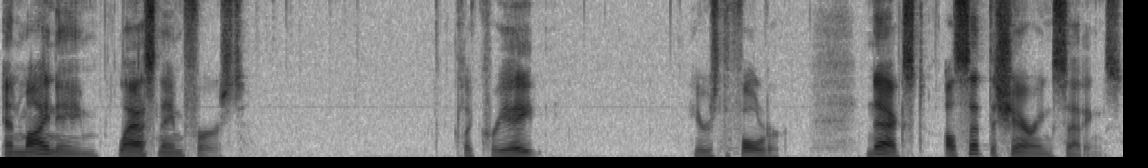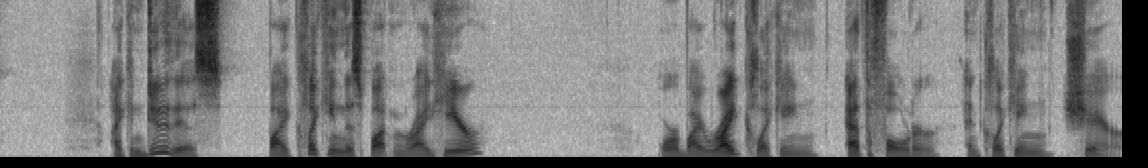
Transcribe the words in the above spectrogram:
and my name, last name first. Click Create. Here's the folder. Next, I'll set the sharing settings. I can do this by clicking this button right here or by right-clicking at the folder and clicking Share.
